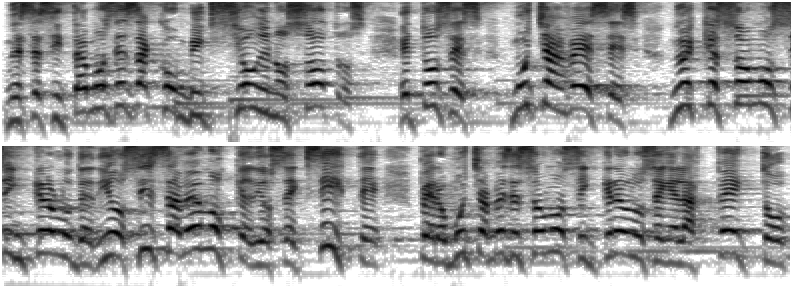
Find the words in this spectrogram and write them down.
necesitamos esa convicción en nosotros. Entonces, muchas veces no es que somos incrédulos de Dios, sí sabemos que Dios existe, pero muchas veces somos incrédulos en el aspecto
